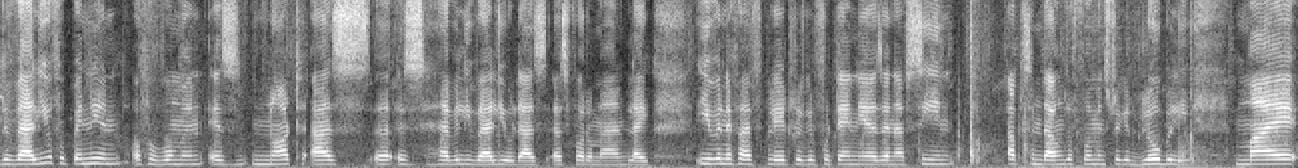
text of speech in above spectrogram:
The value of opinion of a woman is not as uh, is heavily valued as as for a man. Like even if i've played cricket for 10 years and i've seen ups and downs of women's cricket globally my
